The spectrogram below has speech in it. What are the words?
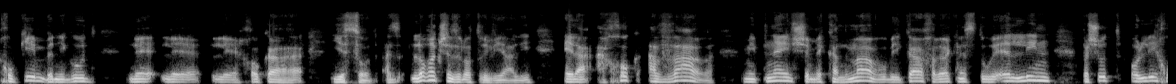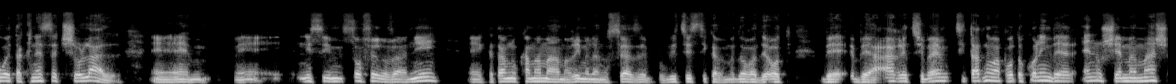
חוקים בניגוד ל- ל- לחוק היסוד. אז לא רק שזה לא טריוויאלי, אלא החוק עבר מפני שמקדמיו, ובעיקר חבר הכנסת אוריאל לין, פשוט הוליכו את הכנסת שולל. אה, אה, ניסים סופר ואני, כתבנו כמה מאמרים על הנושא הזה, פובליציסטיקה במדור הדעות בהארץ, שבהם ציטטנו מהפרוטוקולים והראינו שהם ממש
